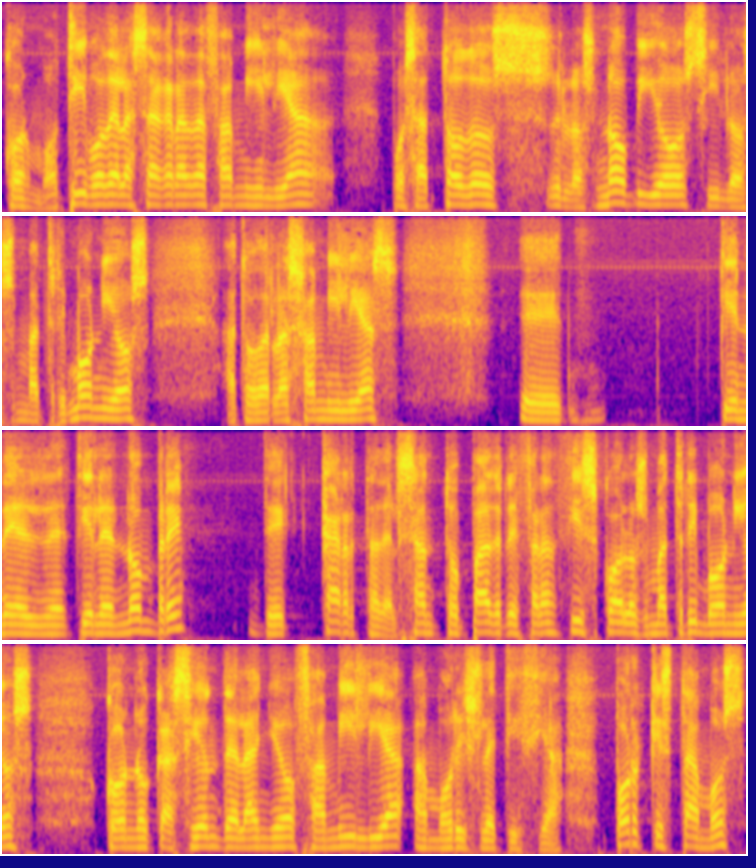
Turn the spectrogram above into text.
con motivo de la Sagrada Familia, pues a todos los novios y los matrimonios, a todas las familias, eh, tiene, el, tiene el nombre de Carta del Santo Padre Francisco a los matrimonios con ocasión del año Familia Amoris Leticia, porque estamos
